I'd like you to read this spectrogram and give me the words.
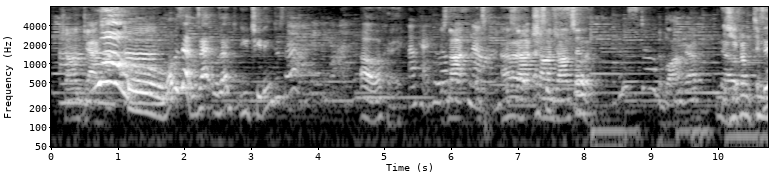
Sean Jackson. Whoa! What was that? Was that was that you cheating just now? Oh, okay. Okay, who It's else not. is? It's, it's Uh, not Sean a Johnson. foot. Who's still The blonde girl. No. Is she from Is Team it,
